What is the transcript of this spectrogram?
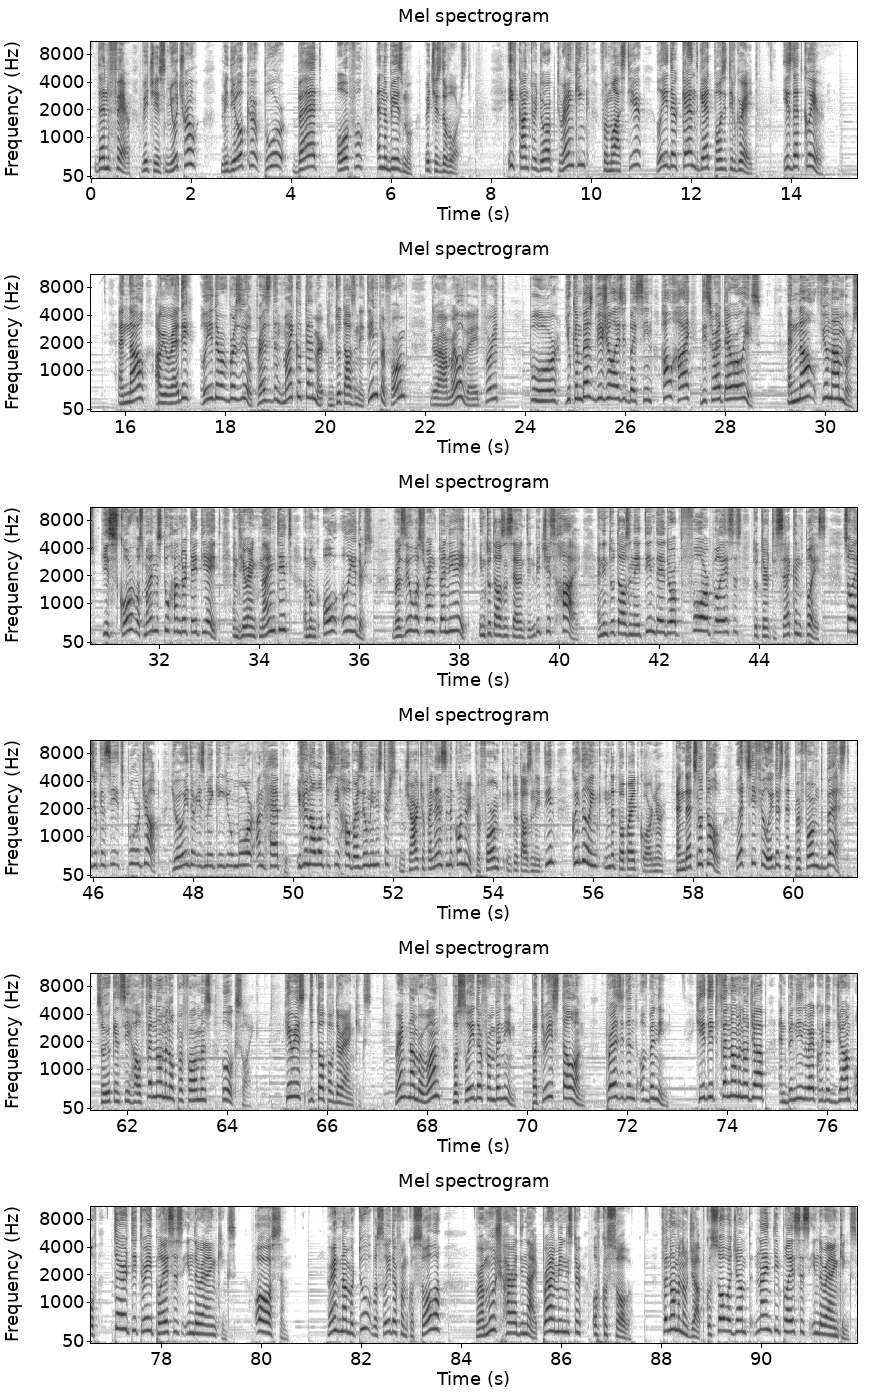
then fair, which is neutral, mediocre, poor, bad, awful, and abysmal, which is the worst. If country dropped ranking from last year, leader can't get positive grade. Is that clear? And now, are you ready? Leader of Brazil, President Michel Temer in 2018 performed, drumroll wait for it, poor. You can best visualize it by seeing how high this red arrow is. And now, few numbers. His score was minus 288 and he ranked 19th among all leaders. Brazil was ranked 28 in 2017 which is high and in 2018 they dropped 4 places to 32nd place so as you can see it's poor job. Your leader is making you more unhappy. If you now want to see how Brazil ministers in charge of finance and economy performed in 2018, click the link in the top right corner. And that's not all. Let's see few leaders that performed best, so you can see how phenomenal performance looks like. Here is the top of the rankings. Rank number 1 was leader from Benin, Patrice Talon, president of Benin. He did phenomenal job and Benin recorded a jump of 33 places in the rankings. Awesome! Rank number 2 was leader from Kosovo, Ramush Haradinaj, Prime Minister of Kosovo. Phenomenal job, Kosovo jumped 90 places in the rankings.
